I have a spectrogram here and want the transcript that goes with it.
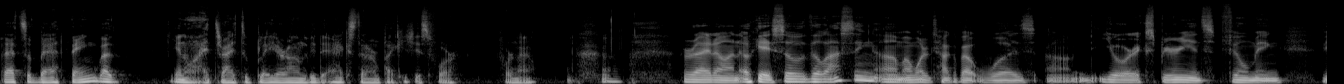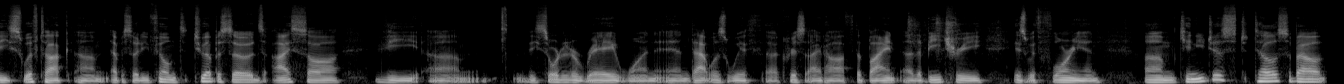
that's a bad thing, but you know, I try to play around with the external packages for for now. Right on. Okay, so the last thing um, I wanted to talk about was um, your experience filming the Swift Talk um, episode. You filmed two episodes. I saw the um, the sorted array one, and that was with uh, Chris Eidhof. The bind, uh, the B-tree is with Florian. Um, can you just tell us about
